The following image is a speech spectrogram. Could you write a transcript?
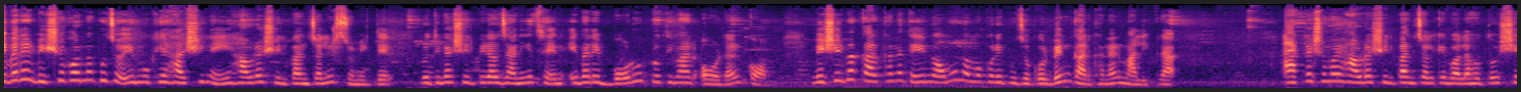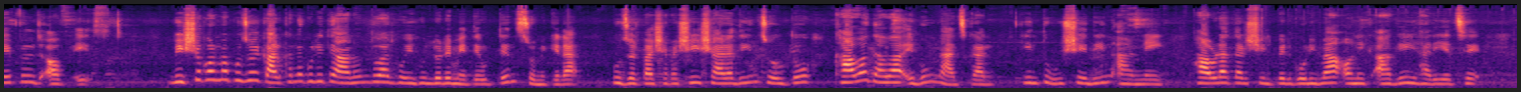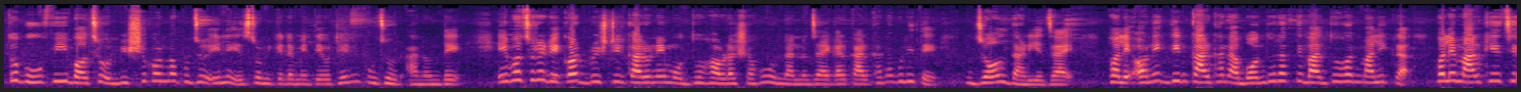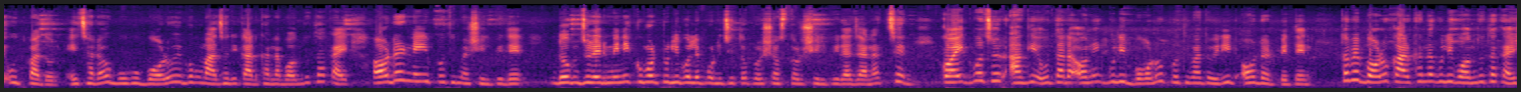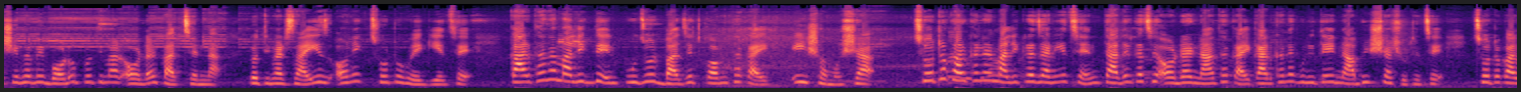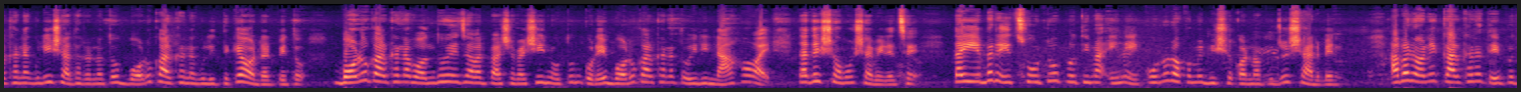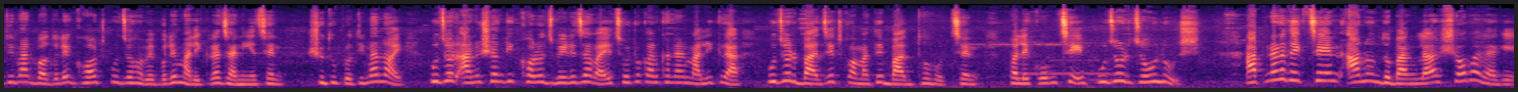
এবারের বিশ্বকর্মা পুজোয় মুখে হাসি নেই হাওড়া শিল্পাঞ্চলের শ্রমিকদের। প্রতিমা শিল্পীরাও জানিয়েছেন এবারে বড় প্রতিমার অর্ডার কম। বেশিরভাগ কারখানাতে নম নম করে পুজো করবেন কারখানার মালিকরা। একটা সময় হাওড়া শিল্পাঞ্চলকে বলা হতো শেফিল্ড অফ ইস্ট বিশ্বকর্মা পুজোয় কারখানাগুলিতে আনন্দ আর হই হুল্লোড়ে মেতে উঠতেন শ্রমিকেরা। পুজোর পাশাপাশি সারাদিন চলত খাওয়া দাওয়া এবং নাচ গান কিন্তু সেদিন আর নেই। হাওড়া তার শিল্পের গরিমা অনেক আগেই হারিয়েছে। তবু ফি বছর বিশ্বকর্মা পুজো এলে শ্রমিকেরা মেতে ওঠেন পুজোর আনন্দে। এবছরের রেকর্ড বৃষ্টির কারণে মধ্য হাওড়া সহ অন্যান্য জায়গার কারখানাগুলিতে জল দাঁড়িয়ে যায়। ফলে অনেক দিন কারখানা বন্ধ রাখতে বাধ্য হন মালিকরা ফলে মার খেয়েছে উৎপাদন। এছাড়াও বহু বড় এবং মাঝারি কারখানা বন্ধ থাকায় অর্ডার নেই প্রতিমা শিল্পীদের। ডোমজুড়ের মিনি কুমোরটুলি বলে পরিচিত প্রশস্তর শিল্পীরা জানাচ্ছেন, কয়েক বছর আগেও তারা অনেকগুলি বড় প্রতিমা তৈরির অর্ডার পেতেন। তবে বড় কারখানাগুলি বন্ধ থাকায় সেভাবে বড় প্রতিমার অর্ডার পাচ্ছেন না। প্রতিমার সাইজ অনেক ছোট হয়ে গিয়েছে। কারখানা মালিকদের পুজোর বাজেট কম থাকায় এই সমস্যা। ছোট কারখানার মালিকরা জানিয়েছেন, তাদের কাছে অর্ডার না থাকায় কারখানাগুলিতে নাভিশ্বাস উঠেছে। ছোট কারখানাগুলি সাধারণত বড় কারখানাগুলি থেকে অর্ডার পেত। বড় কারখানা বন্ধ হয়ে যাওয়ার পাশাপাশি নতুন করে বড় কারখানা তৈরি না হওয়ায় তাদের সমস্যা বেড়েছে। তাই এবারে ছোট প্রতিমা এনে কোনো রকমের বিশ্বকর্মা পুজো সারবেন। আবার অনেক কারখানাতে প্রতিমার বদলে ঘট পুজো হবে বলে মালিকরা জানিয়েছেন। শুধু প্রতিমা নয়, পুজোর আনুষঙ্গিক খরচ বেড়ে যাওয়ায় ছোট কারখানার মালিকরা পুজোর বাজেট কমাতে বাধ্য হচ্ছেন, ফলে কমছে পুজোর জৌলুস। আপনারা দেখছেন আনন্দ বাংলা সবার আগে।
